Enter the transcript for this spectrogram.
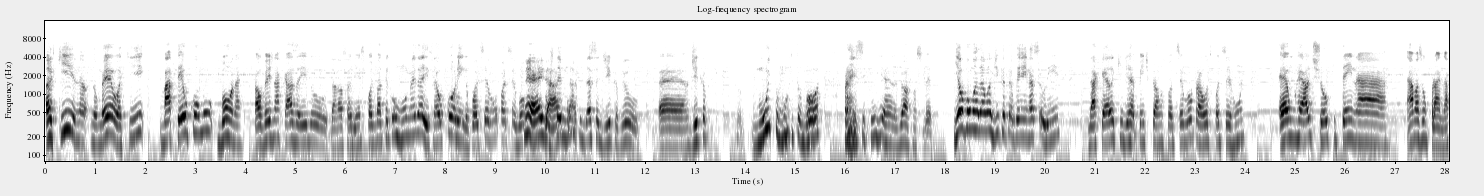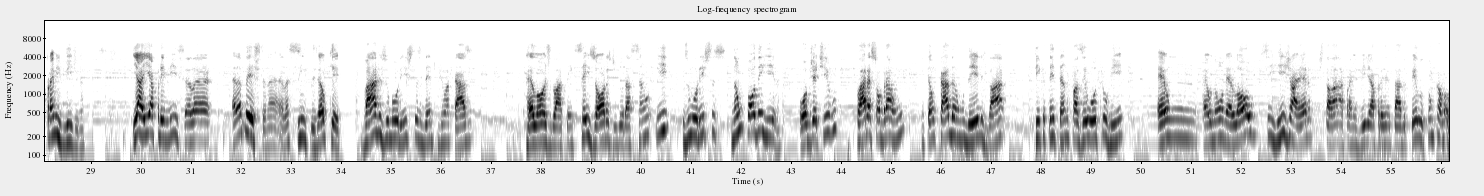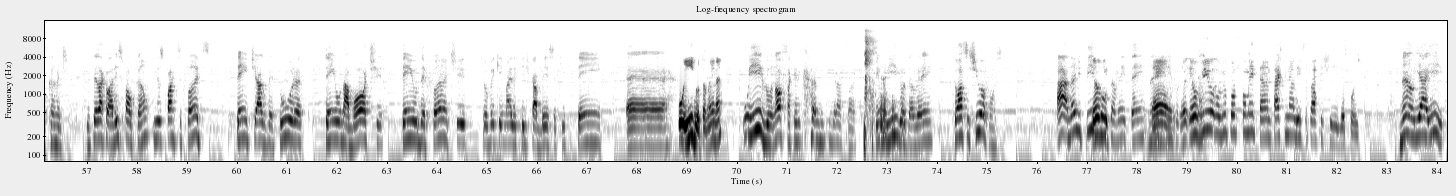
Aqui, no, no meu, aqui, bateu como bom, né? talvez na casa aí do, da nossa audiência pode bater com ruim, mas é isso, né? O Coringa pode ser ruim, pode ser bom. É, exato, Gostei exato. muito dessa dica, viu? É, dica muito, muito boa para esse fim de ano, viu, Afonso Beira? E eu vou mandar uma dica também nessa linha, daquela que de repente para uns pode ser boa, para outros pode ser ruim. É um reality show que tem na Amazon Prime, na Prime Video, né? E aí a premissa, ela é, ela é besta, né? Ela é simples. É o quê? vários humoristas dentro de uma casa. Relógio lá tem seis horas de duração e os humoristas não podem rir. Né? O objetivo, claro, é sobrar um. Então cada um deles lá fica tentando fazer o outro rir. É um, é o nome é LOL Se Rir Já Era. Está lá na Prime Video, é apresentado pelo Tom Cavalcante e pela Clarice Falcão. E os participantes tem Tiago Ventura, tem o Nabote, tem o Defante, deixa eu ver quem mais aqui de cabeça aqui que tem. É... O Igor também, né? O Igor, nossa, aquele cara é muito engraçado. Tem o Igor também. Tu assistiu, Afonso? Ah, Nani People vi... também tem. Nani é, People, eu, eu vi, eu vi o povo comentando, tá aqui na lista para assistir depois. Não, e aí,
